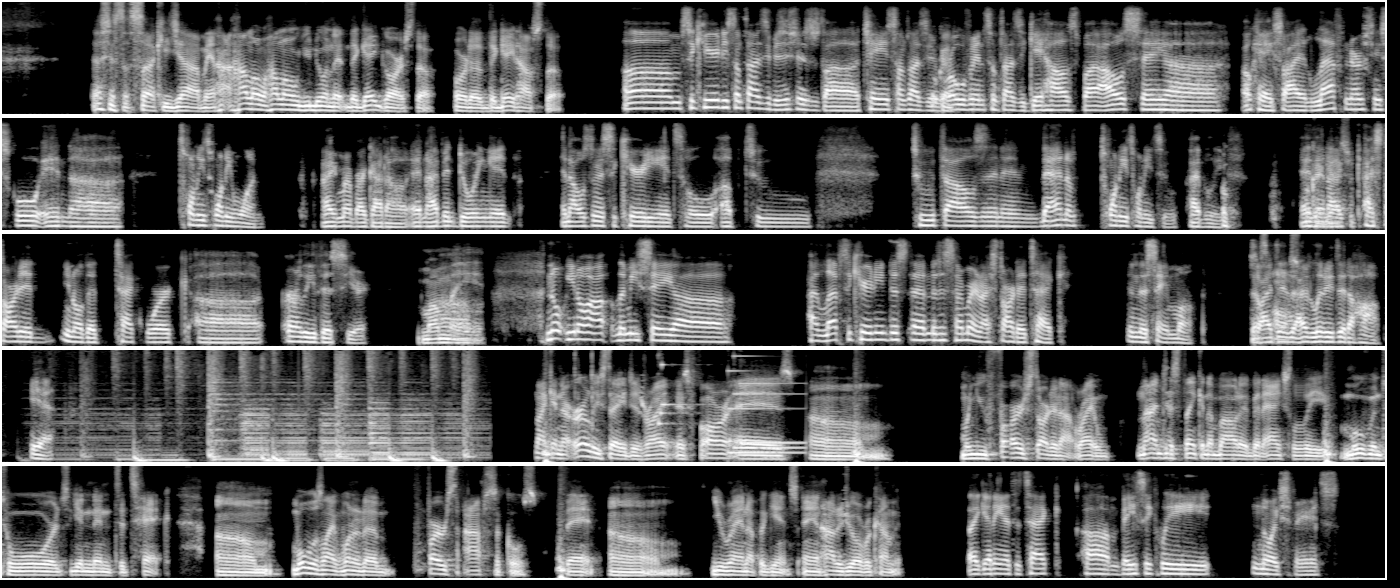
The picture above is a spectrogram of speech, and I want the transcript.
that's just a sucky job, man. How, how long how long were you doing the, the gate guard stuff or the the gatehouse stuff? Um, security, sometimes the positions uh change, sometimes you're Okay. roving, sometimes the gatehouse, but I would say uh okay, so I left nursing school in uh 2021. I remember I got out and I've been doing it and I was doing security until up to 2000 and the end of 2022, I believe. Okay. And Okay, then I gotcha. I started, you know, the tech work uh early this year. My Um, man. no, you know, uh, let me say, uh, I left security this end of December and I started tech in the same month. So That's I did, awesome. I literally did a hop. Yeah. Like in the early stages, right? As far as um when you first started out, right? Not just thinking about it, but actually moving towards getting into tech. Um, what was like one of the first obstacles that um you ran up against and how did you overcome it? Like getting into tech, um, basically no experience.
